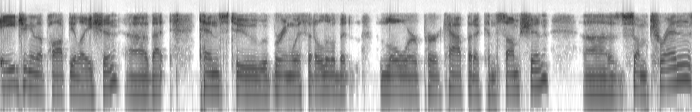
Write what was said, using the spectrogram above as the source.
aging of the population uh, that tends to bring with it a little bit lower per capita consumption, uh, some trends,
